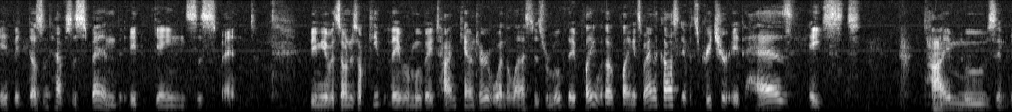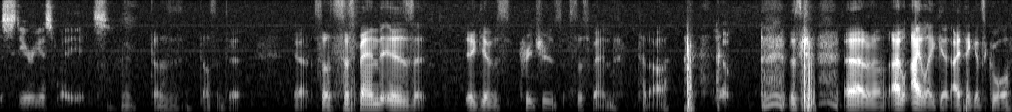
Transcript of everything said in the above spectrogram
If it doesn't have suspend, it gains suspend. Beginning of its owner's upkeep, they remove a time counter. When the last is removed, they play without playing its mana cost. If it's creature, it has haste. Time moves in mysterious ways. Does doesn't it? Yeah. So suspend is it gives creatures suspend. Ta-da. Yep. this I don't know. I, I like it. I think it's cool.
